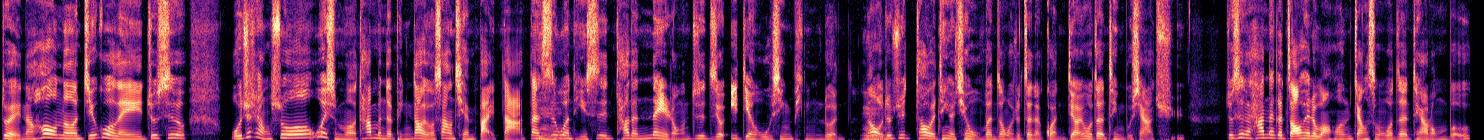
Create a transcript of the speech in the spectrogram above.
对，然后呢，结果嘞，就是我就想说，为什么他们的频道有上前百大，但是问题是它的内容就是只有一点五星评论，嗯、然后我就去稍微听了前五分钟，我就真的关掉，因为我真的听不下去。就是他那个招黑的网红讲什么，我真的听不懂，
